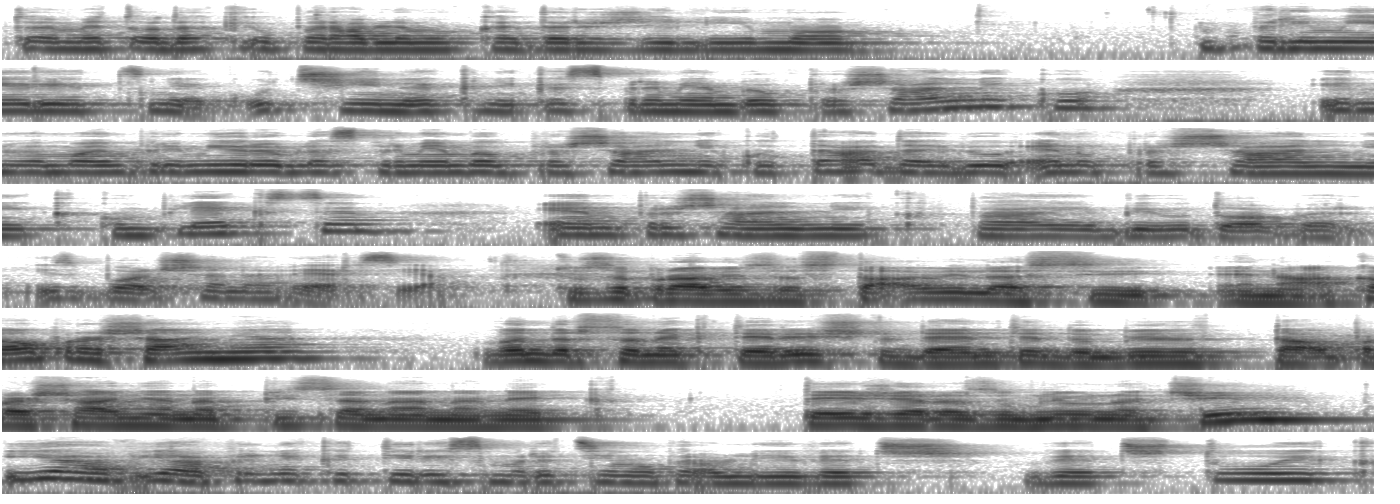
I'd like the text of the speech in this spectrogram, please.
To je metoda, ki jo uporabljamo, kadar želimo primerjati nek učinek, neke spremembe v vprašalniku. In v mojem primeru je bila sprememba vprašalnika ta, da je bil en vprašalnik kompleksen, en vprašalnik pa je bil dober, izboljšana verzija. To se pravi, zastavila si enaka vprašanja, vendar so nekateri študenti dobili ta vprašanja napisana na nek teže razumljiv način. Ja, ja, pri nekaterih smo recimo uporabljali več, več tujk,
